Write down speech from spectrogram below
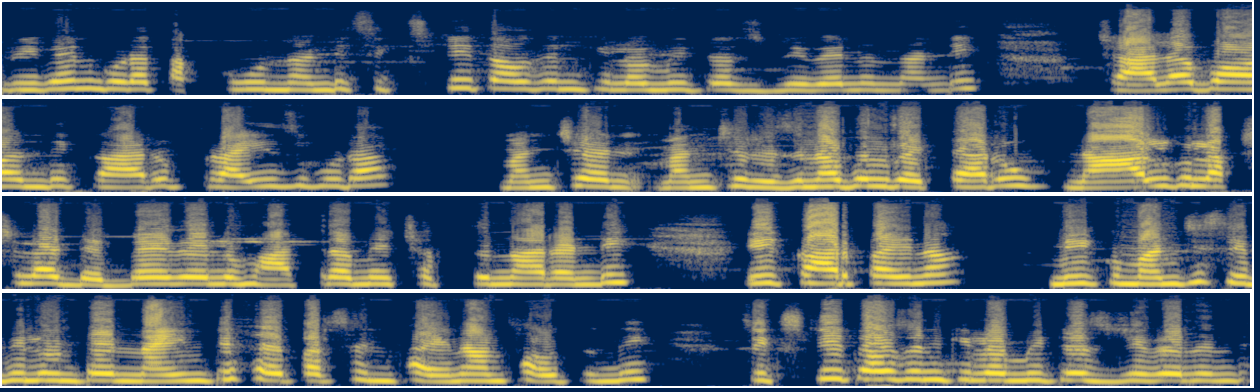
డ్రివెన్ కూడా తక్కువ ఉందండి. సిక్స్టీ థౌసండ్ కిలోమీటర్స్ డ్రివెన్ ఉందండి. చాలా బాగుంది కారు. ప్రైస్ కూడా మంచి మంచి రీజనబుల్ పెట్టారు. నాలుగు లక్షల డెబ్బై వేలు మాత్రమే చెప్తున్నారండి. ఈ కార్ పైన మీకు మంచి సిబిల్ ఉంటే నైన్టీ ఫైవ్ పర్సెంట్ ఫైనాన్స్ అవుతుంది. సిక్స్టీ థౌసండ్ కిలోమీటర్స్ డ్రివెన్ ఉంది.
